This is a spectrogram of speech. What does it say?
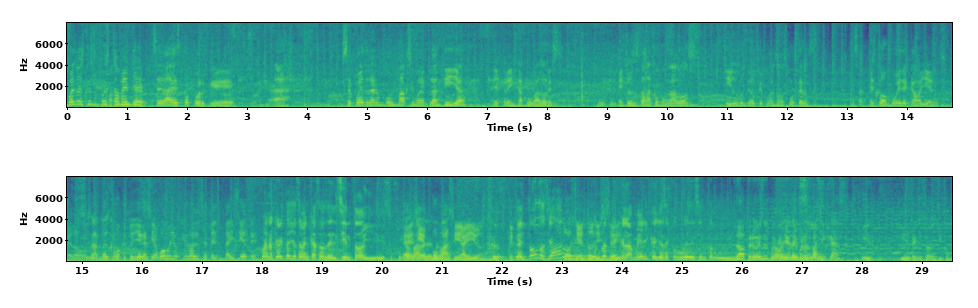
Bueno, es que supuestamente se da esto porque ah, se puede tener un- un máximo de plantilla de 30 jugadores. Entonces están acomodados y los últimos que ponen son los porteros. Exacto. Es como muy de caballeros, pero o sea, no es como que tú llegues y a huevo yo quiero el 77. Bueno, que ahorita ya se ven casos del ciento y su puta Eh, sí, madre. en ¿no? Pumas sí hay un que todos ya. güey. 216. De que la América ya sé cómo güey de ciento. No, pero eso es porque tienen de fuerzas 95. básicas y tienen registrados así como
